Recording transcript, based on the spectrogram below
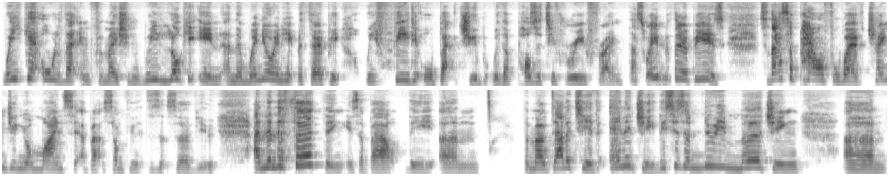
We get all of that information we log it in and then when you're in hypnotherapy we feed it all back to you but with a positive reframe. That's what hypnotherapy is. So that's a powerful way of changing your mindset about something that doesn't serve you. And then the third thing is about the um the modality of energy. This is a new emerging um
